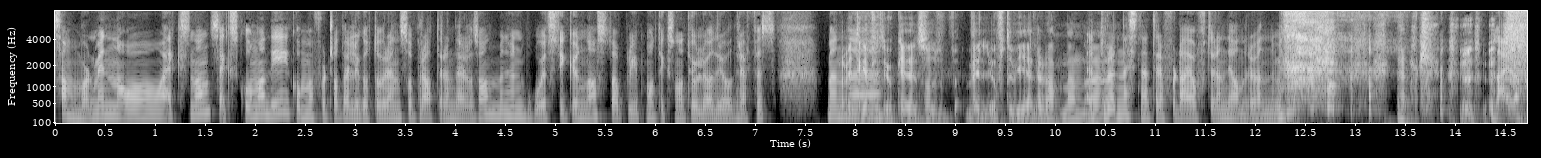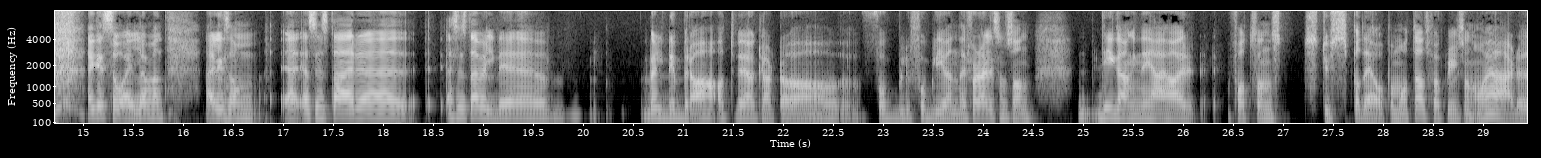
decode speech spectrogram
samboeren min og eksen hans, ekskona, de kommer fortsatt veldig godt overens og prater en del og sånn, men hun bor et stykke unna, så da blir det på en måte ikke så naturlig å drive og treffes. Men Vi eh, treffes jo ikke så veldig ofte, vi heller, da. Men jeg tror eh, nesten jeg treffer deg oftere enn de andre vennene mine. ja, ok. Nei da, det er ikke så ille, men liksom Jeg, jeg syns det eh, det er veldig Veldig bra at vi har klart å få bli, venner. For det er liksom sånn De gangene jeg har fått sånn stuss på det òg, på en måte, at folk blir sånn Å ja, er det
